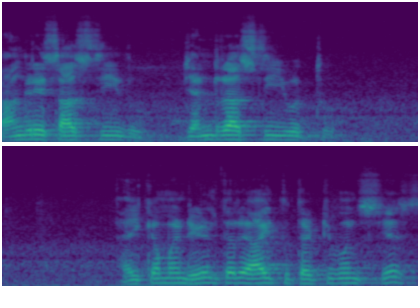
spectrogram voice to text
ಕಾಂಗ್ರೆಸ್ ಆಸ್ತಿ ಇದು, ಜನರ ಆಸ್ತಿ ಇವತ್ತು. ಹೈಕಮಾಂಡ್ ಹೇಳ್ತಾರೆ, ಆಯಿತು ತರ್ಟಿ ಒನ್ಸ್ ಎಸ್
